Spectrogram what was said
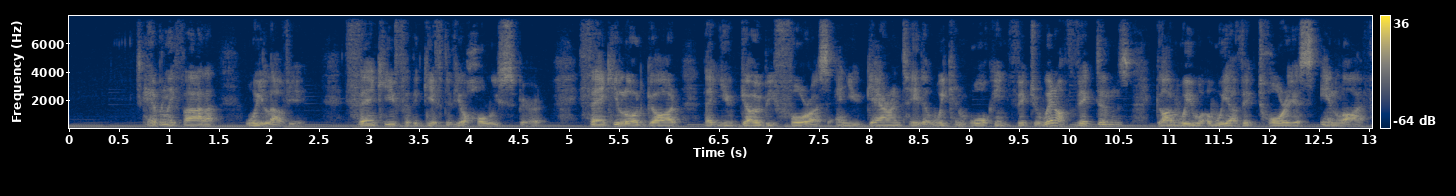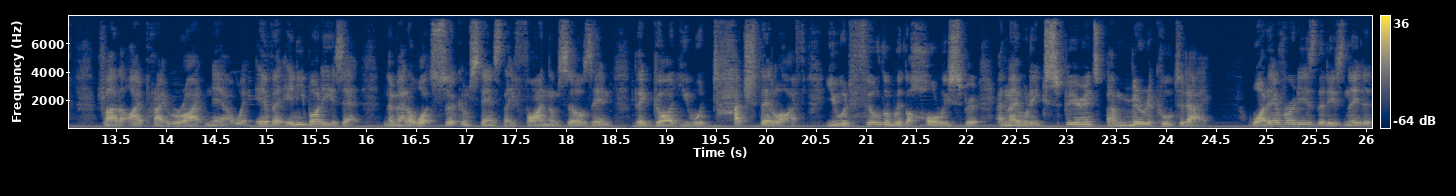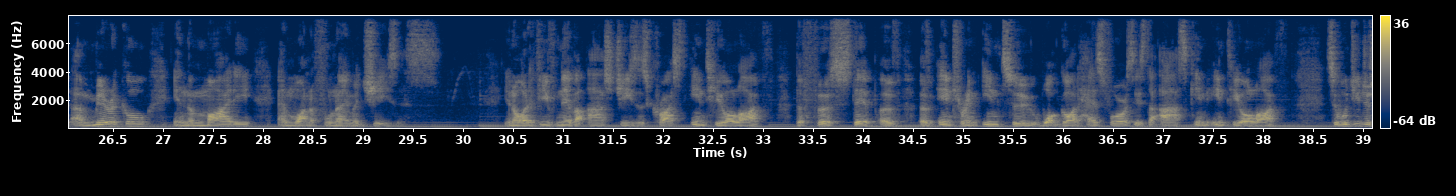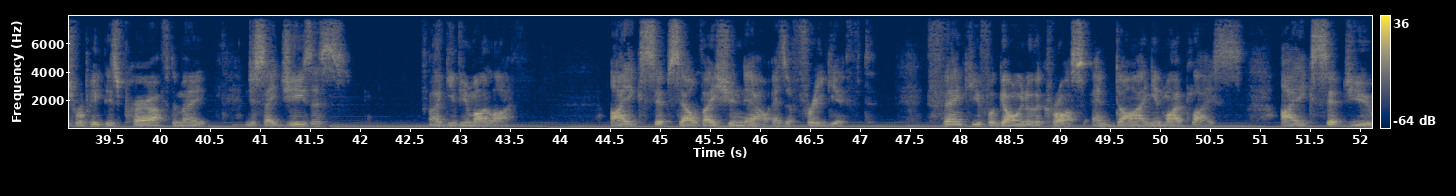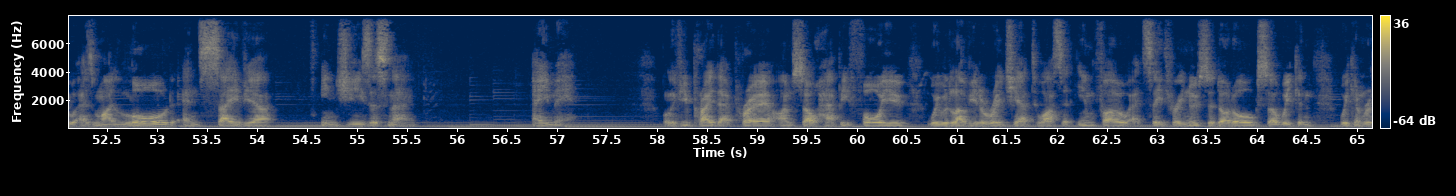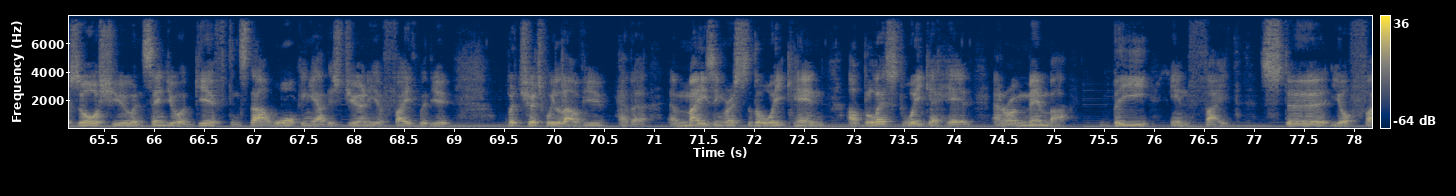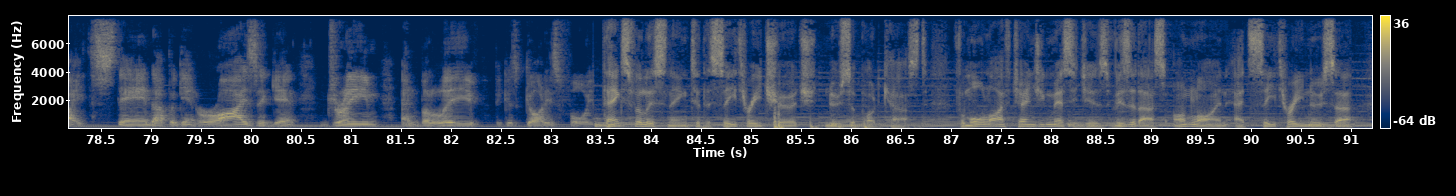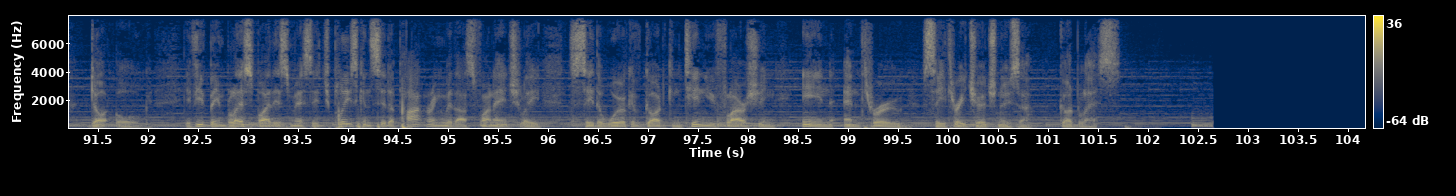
Heavenly Father, we love you. Thank you for the gift of your Holy Spirit. Thank you, Lord God, that you go before us and you guarantee that we can walk in victory. We're not victims, God, we, we are victorious in life. Father, I pray right now, wherever anybody is at, no matter what circumstance they find themselves in, that God, you would touch their life, you would fill them with the Holy Spirit, and they would experience a miracle today whatever it is that is needed, a miracle in the mighty and wonderful name of Jesus. You know what? If you've never asked Jesus Christ into your life, the first step of, of entering into what God has for us is to ask Him into your life. So, would you just repeat this prayer after me and just say, Jesus, I give you my life. I accept salvation now as a free gift. Thank you for going to the cross and dying in my place. I accept you as my Lord and Savior in Jesus' name. Amen. Well, if you prayed that prayer, I'm so happy for you. We would love you to reach out to us at info at c3noosa.org so we can we can resource you and send you a gift and start walking out this journey of faith with you. But church, we love you. Have an amazing rest of the weekend, a blessed week ahead, and remember, be in faith. Stir your faith. Stand up again. Rise again. Dream and believe because God is for you. Thanks for listening to the C3 Church Noosa podcast. For more life changing messages, visit us online at c3noosa.org. If you've been blessed by this message, please consider partnering with us financially to see the work of God continue flourishing in and through C3 Church Noosa. God bless.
